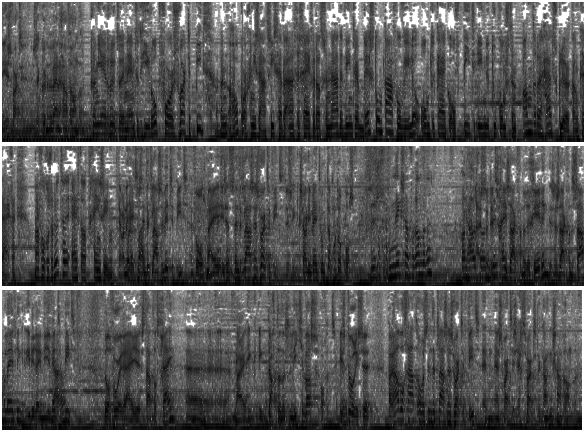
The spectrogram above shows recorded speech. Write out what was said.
die is zwart. Dus daar kunnen we weinig aan veranderen. Premier Rutte neemt het hierop voor Zwarte Piet. Een hoop organisaties hebben aangegeven dat ze na de winter best om tafel willen... om te kijken of Piet in de toekomst een andere huidskleur kan krijgen. Maar volgens Rutte heeft dat geen zin. Ja, maar nee, het is Sinterklaas en Witte Piet. En volgens mij is het Sinterklaas en Zwarte Piet. Dus ik zou niet weten hoe ik dat moet oplossen. Dus niks aan veranderen? Luister, dit is geen zaak van de regering. Dit is een zaak van de samenleving. En iedereen die een Witte Ja. Piet wil voorrijden, staat dat vrij. Eh, maar ik, ik dacht dat het een liedje was. Of het historische parabel gaat over Sinterklaas en Zwarte Piet. En, en zwart is echt zwart. Daar kan ik niks aan veranderen.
